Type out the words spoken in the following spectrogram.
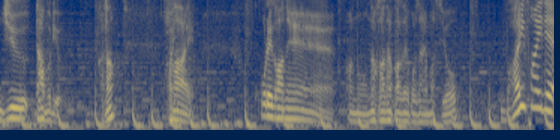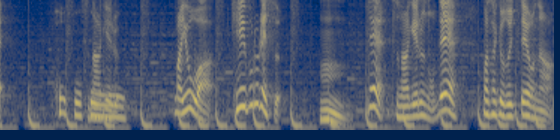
C10W かな？はい、これがねあのなかなかでございますよ。W i f i でつなげる。まあ、要はケーブルレス。うんでつなげるので、まあ、先ほど言ったような、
